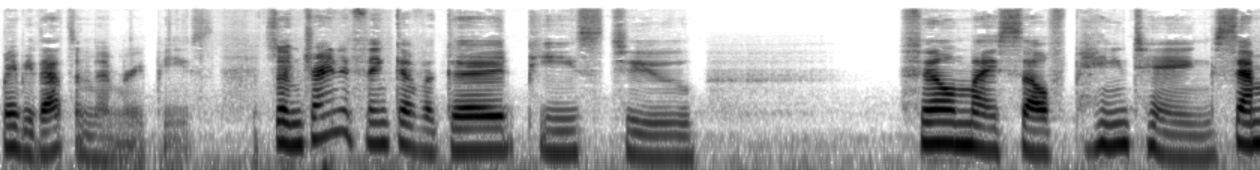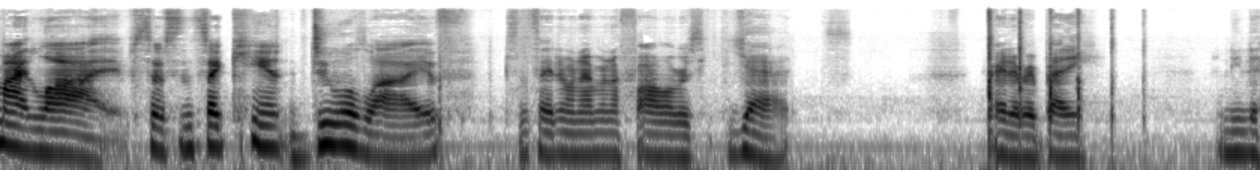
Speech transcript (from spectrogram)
Maybe that's a memory piece. So I'm trying to think of a good piece to film myself painting semi-live. So since I can't do a live, since I don't have enough followers yet. All right, everybody. I need a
